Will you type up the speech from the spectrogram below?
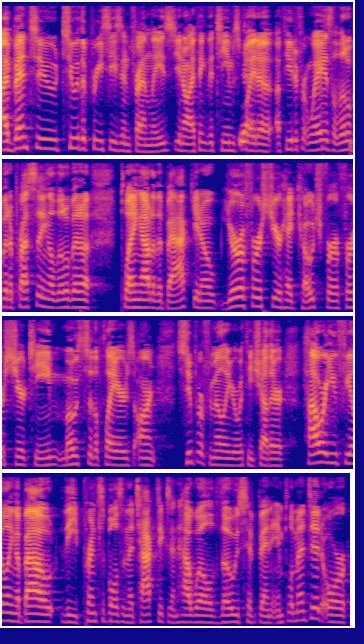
I've been to two of the preseason friendlies. You know, I think the teams Yeah. played a, a few different ways, a little bit of pressing, a little bit of playing out of the back. You know, you're a first year head coach for a first year team. Most of the players aren't super familiar with each other. How are you feeling about the principles and the tactics and how well those have been implemented, or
